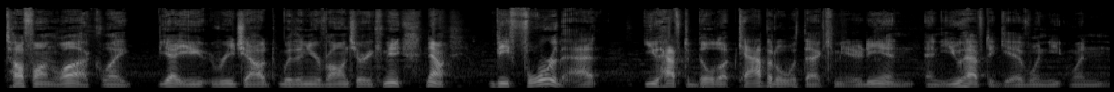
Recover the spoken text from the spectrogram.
tough on luck, like yeah, you reach out within your voluntary community. Now, before that, you have to build up capital with that community, and and you have to give when you when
